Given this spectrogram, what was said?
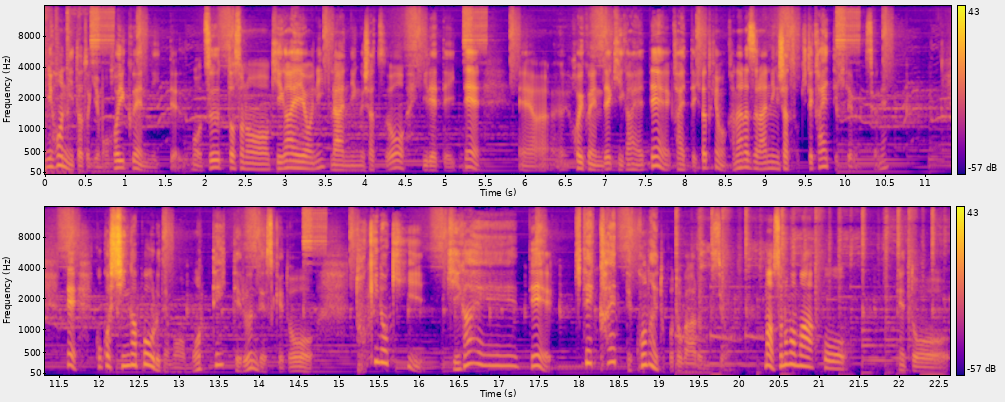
日本にいた時も保育園に行ってもうずっとその着替え用にランニングシャツを入れていて、えー保育園で着替えて帰ってきた時も必ずランニングシャツを着て帰ってきてるんですよね。でここシンガポールでも持って行ってるんですけど時々着替えで着て帰ってこないことがあるんですよ。まあそのままこうえっと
